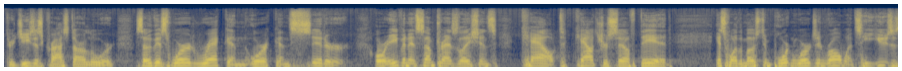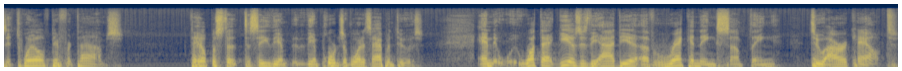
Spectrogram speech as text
through Jesus Christ our Lord. So, this word reckon or consider or even in some translations, count, count yourself dead. It's one of the most important words in Romans. He uses it 12 different times to help us to, to see the, the importance of what has happened to us. And what that gives is the idea of reckoning something to our account.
